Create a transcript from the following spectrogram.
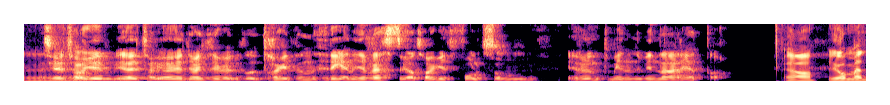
Eh, Så jag, har tagit, jag, har tagit, jag, har- jag har tagit en ren investor, jag har tagit folk som är runt min, min närhet då. Ja, jo men,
